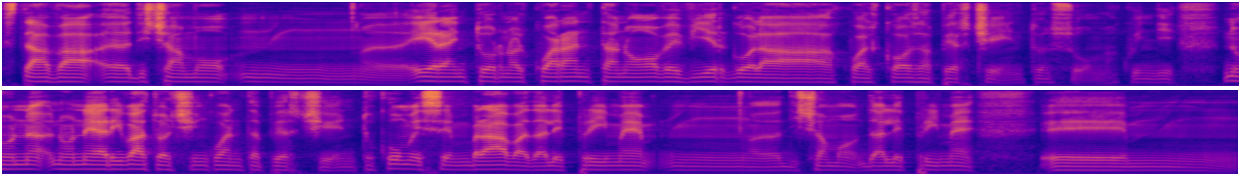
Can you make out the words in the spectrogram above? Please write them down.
stava, eh, diciamo, mh, mm, era intorno al 49, qualcosa per cento, insomma, quindi non, non, è arrivato al 50%, come sembrava dalle prime, mh, mm, diciamo, dalle prime, ehm,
